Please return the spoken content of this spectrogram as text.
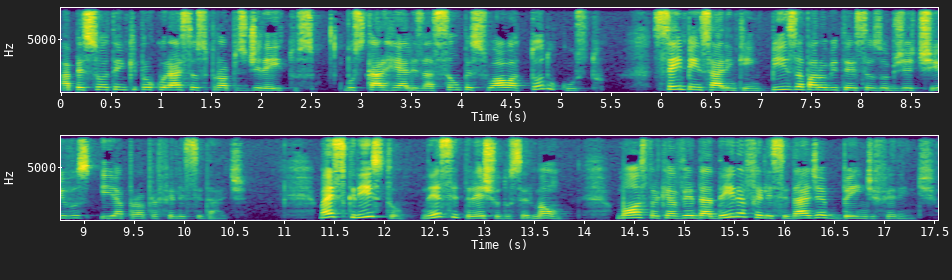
a pessoa tem que procurar seus próprios direitos, buscar realização pessoal a todo custo, sem pensar em quem pisa para obter seus objetivos e a própria felicidade. Mas Cristo, nesse trecho do sermão, mostra que a verdadeira felicidade é bem diferente.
